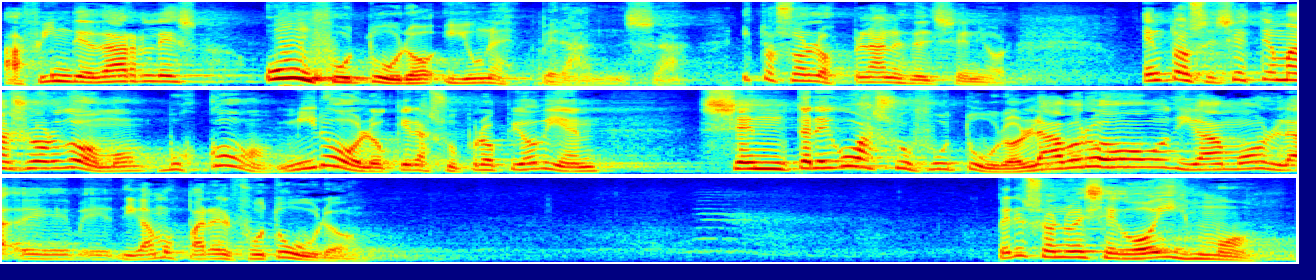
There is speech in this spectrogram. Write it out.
a fin de darles un futuro y una esperanza. Estos son los planes del Señor. Entonces este mayordomo buscó, miró lo que era su propio bien, se entregó a su futuro, labró, digamos, eh, eh, digamos para el futuro. Pero eso no es egoísmo.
